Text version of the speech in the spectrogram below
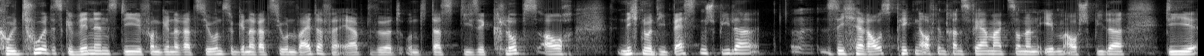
Kultur des Gewinnens, die von Generation zu Generation weitervererbt wird und dass diese Clubs auch nicht nur die besten Spieler äh, sich herauspicken auf dem Transfermarkt, sondern eben auch Spieler, die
